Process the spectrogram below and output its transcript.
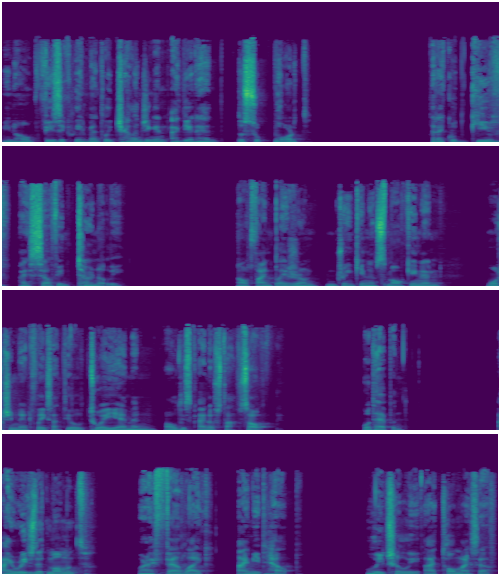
you know, physically and mentally challenging. And I didn't have the support that I could give myself internally. I would find pleasure on drinking and smoking and watching Netflix until 2 a.m. and all this kind of stuff. So, what happened? I reached that moment where I felt like I need help. Literally, I told myself,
